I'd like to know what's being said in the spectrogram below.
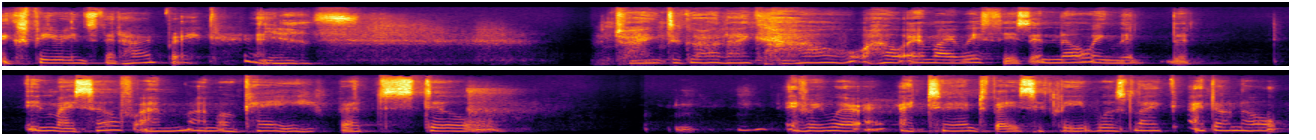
experienced that heartbreak. And yes. Trying to go like, how how am I with this, and knowing that that in myself, I'm I'm okay, but still, everywhere I, I turned, basically, was like I don't know.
